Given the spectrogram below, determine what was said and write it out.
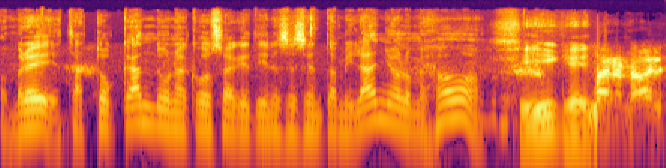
hombre, estás tocando una cosa que tiene 60.000 años a lo mejor. Sí, que... Bueno, no, el,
